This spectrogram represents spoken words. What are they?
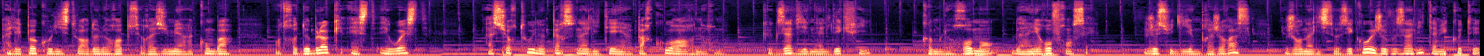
à l'époque où l'histoire de l'Europe se résumait à un combat entre deux blocs, Est et Ouest, a surtout une personnalité et un parcours hors normes, que Xavier Nel décrit comme le roman d'un héros français. Je suis Guillaume Bréjoras, journaliste aux échos, et je vous invite à mes côtés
